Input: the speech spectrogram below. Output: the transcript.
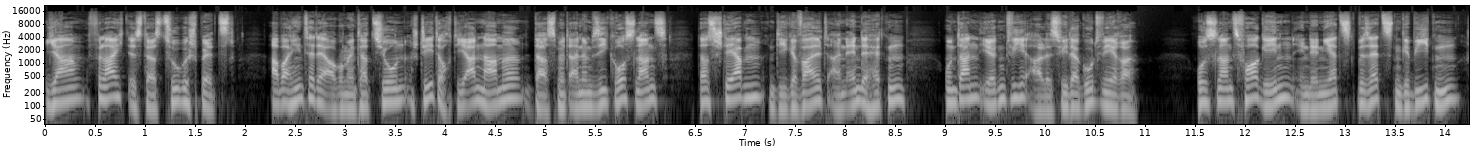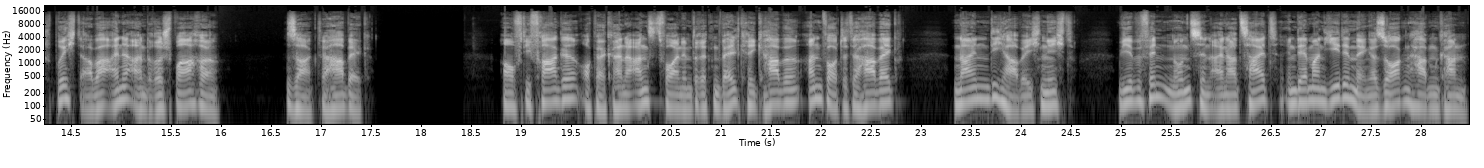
ja, vielleicht ist das zugespitzt, aber hinter der Argumentation steht doch die Annahme, dass mit einem Sieg Russlands das Sterben, die Gewalt ein Ende hätten und dann irgendwie alles wieder gut wäre. Russlands Vorgehen in den jetzt besetzten Gebieten spricht aber eine andere Sprache, sagte Habeck. Auf die Frage, ob er keine Angst vor einem dritten Weltkrieg habe, antwortete Habeck, Nein, die habe ich nicht. Wir befinden uns in einer Zeit, in der man jede Menge Sorgen haben kann.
